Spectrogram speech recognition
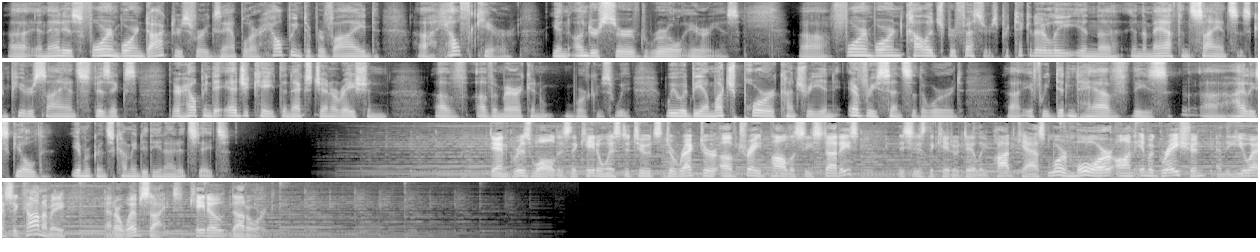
Uh, and that is foreign born doctors, for example, are helping to provide uh, health care in underserved rural areas. Uh, foreign born college professors, particularly in the, in the math and sciences, computer science, physics, they're helping to educate the next generation of, of American workers. We, we would be a much poorer country in every sense of the word uh, if we didn't have these uh, highly skilled immigrants coming to the United States. Dan Griswold is the Cato Institute's Director of Trade Policy Studies. This is the Cato Daily Podcast. Learn more on immigration and the U.S. economy at our website, cato.org.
